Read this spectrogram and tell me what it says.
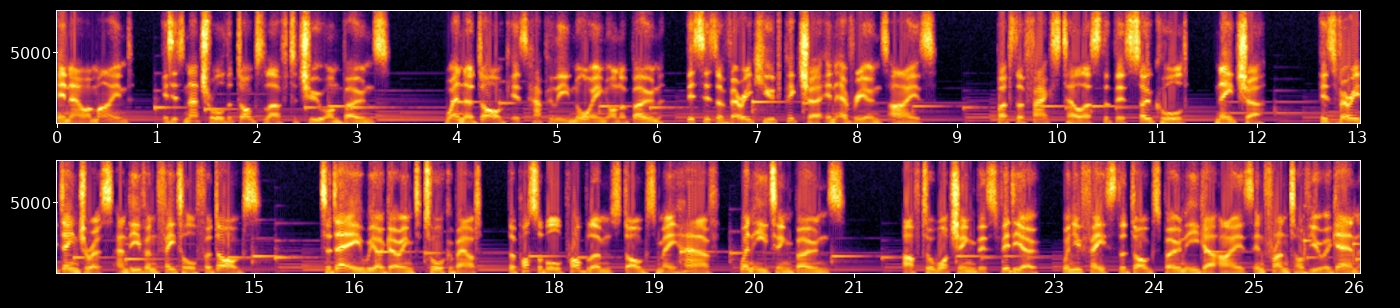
In our mind, it is natural that dogs love to chew on bones. When a dog is happily gnawing on a bone, this is a very cute picture in everyone's eyes. But the facts tell us that this so-called nature is very dangerous and even fatal for dogs. Today we are going to talk about the possible problems dogs may have when eating bones. After watching this video, when you face the dog's bone-eager eyes in front of you again,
